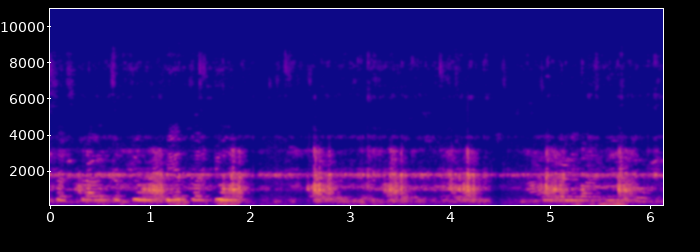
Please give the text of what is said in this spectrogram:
સબસ્ક્રાઈબ કરજો શેર કરજો. આવું પહેરવાનું મિત્રો.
